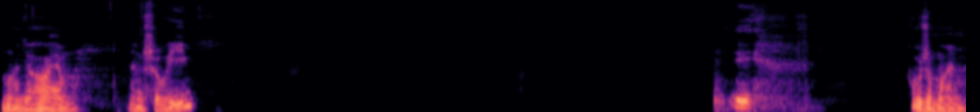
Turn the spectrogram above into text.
Надягаємо НШВІ. І обжимаємо.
